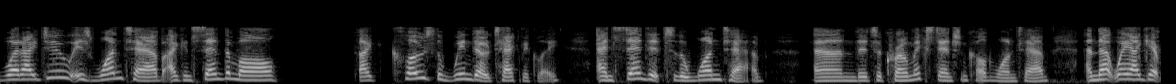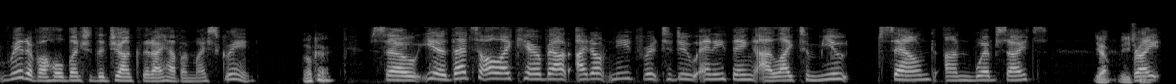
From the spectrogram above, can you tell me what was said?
what I do is One Tab. I can send them all. I close the window technically and send it to the One Tab. And it's a Chrome extension called One Tab, and that way I get rid of a whole bunch of the junk that I have on my screen. Okay. So, you know, that's all I care about. I don't need for it to do anything. I like to mute sound on websites, Yeah, me too. right?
